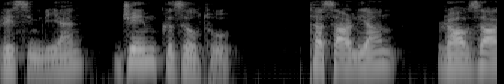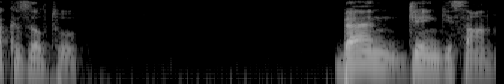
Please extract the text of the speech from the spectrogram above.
resimleyen Cem Kızıltuğ, tasarlayan Ravza Kızıltuğ. Ben Cengiz Han.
